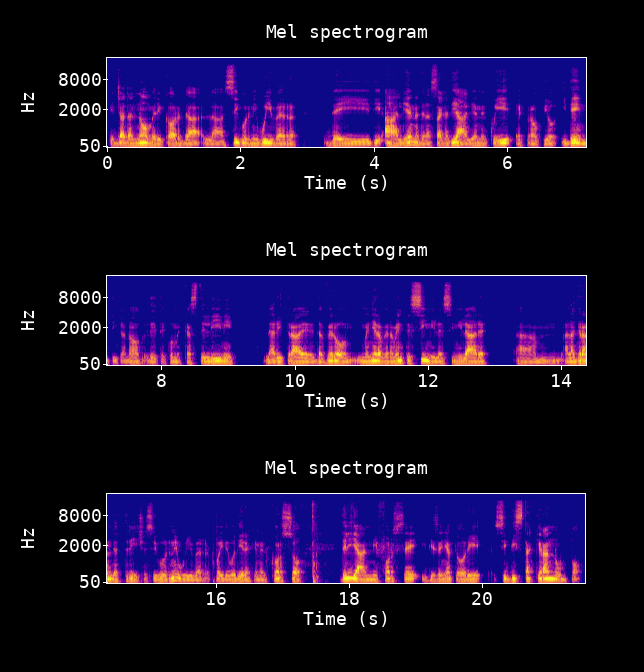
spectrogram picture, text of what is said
che già dal nome ricorda la Sigourney Weaver dei, di Alien, della saga di Alien, qui è proprio identica, no? Vedete come Castellini la ritrae davvero in maniera veramente simile, similare um, alla grande attrice Sigourney Weaver. Poi devo dire che nel corso degli anni forse i disegnatori si distaccheranno un po'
